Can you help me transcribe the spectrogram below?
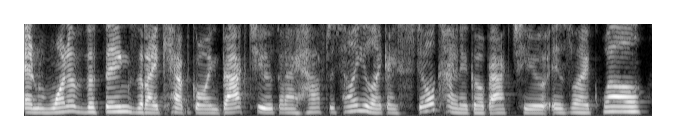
And one of the things that I kept going back to that I have to tell you like I still kind of go back to is like, well,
